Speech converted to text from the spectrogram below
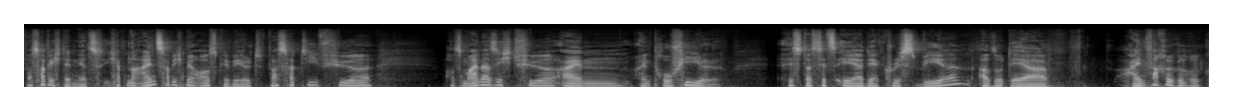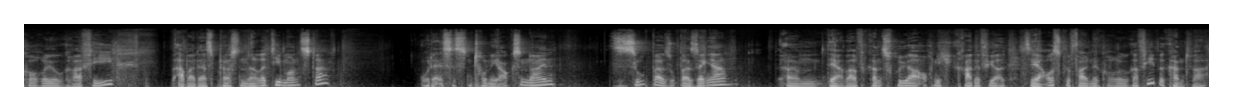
was habe ich denn jetzt? Ich habe eine eins, habe ich mir ausgewählt. Was hat die für, aus meiner Sicht, für ein, ein Profil? Ist das jetzt eher der Chris Weir, also der einfachere Choreografie, aber das Personality Monster? Oder ist es ein Tony Oxendine? Super, super Sänger, ähm, der aber ganz früher auch nicht gerade für sehr ausgefallene Choreografie bekannt war.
